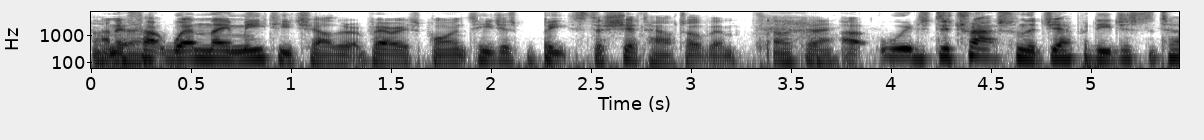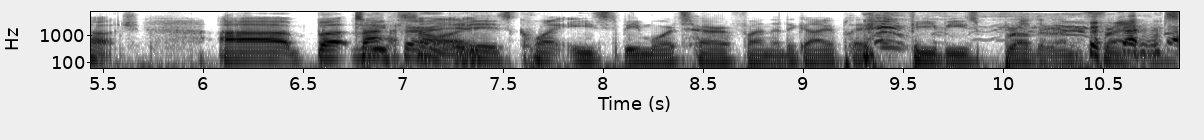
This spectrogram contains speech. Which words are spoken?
And in fact when they meet each other at various points he just beats the shit out of him. Okay. uh, which detracts from the jeopardy just a touch. Uh, but To be that fair, aside it is quite easy to be more terrifying than the guy who played Phoebe's brother and friends.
